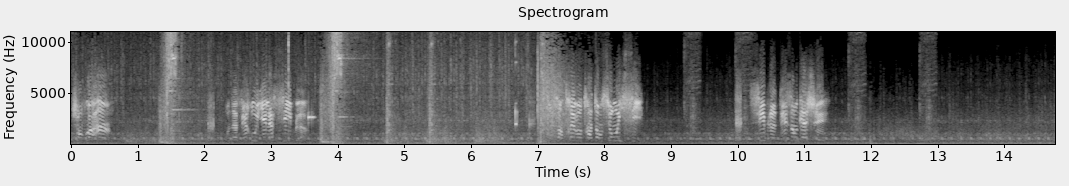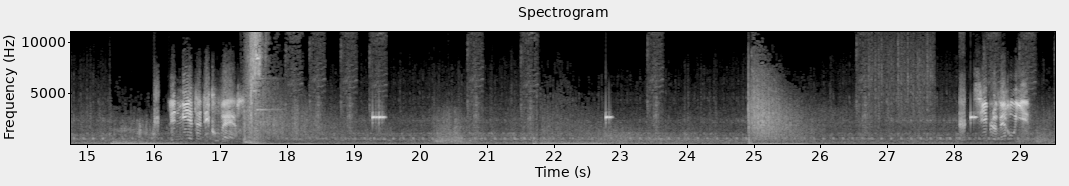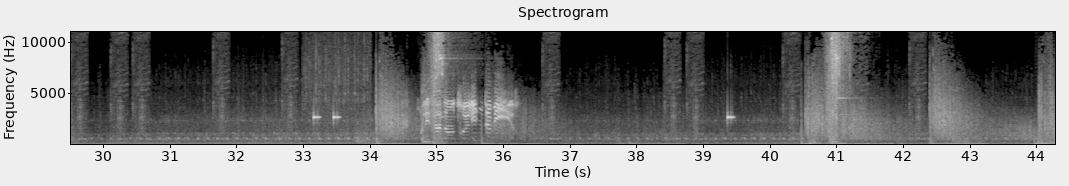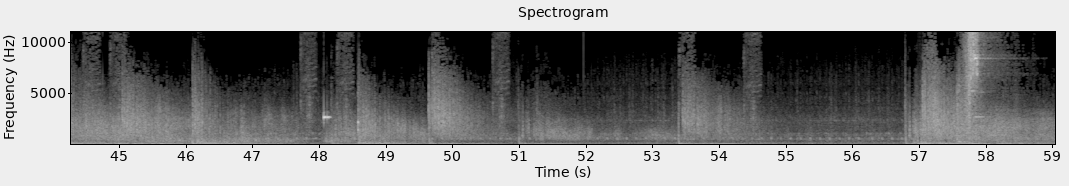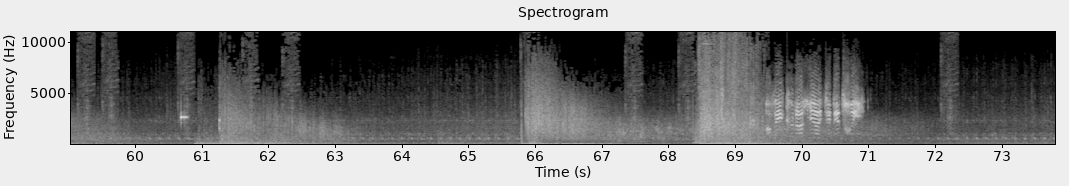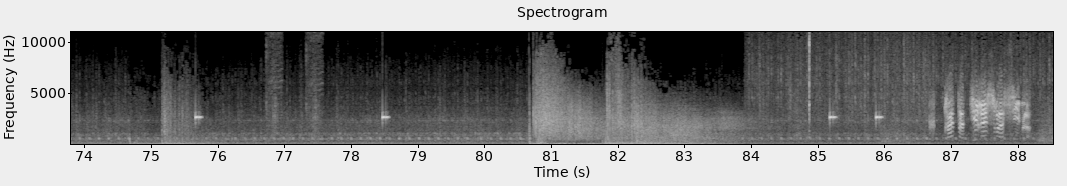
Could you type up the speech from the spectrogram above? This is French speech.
J'en vois un. On a verrouillé la cible. Concentrez votre attention ici. Cible désengagée. L'ennemi est à découvert. Cible verrouillée. espera.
